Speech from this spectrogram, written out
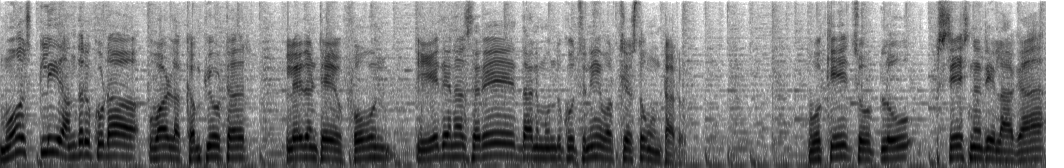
మోస్ట్లీ అందరూ కూడా వాళ్ళ కంప్యూటర్ లేదంటే ఫోన్ ఏదైనా సరే దాని ముందు కూర్చుని వర్క్ చేస్తూ ఉంటారు. ఒకే చోట్లు స్టేషనరీ లాగా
